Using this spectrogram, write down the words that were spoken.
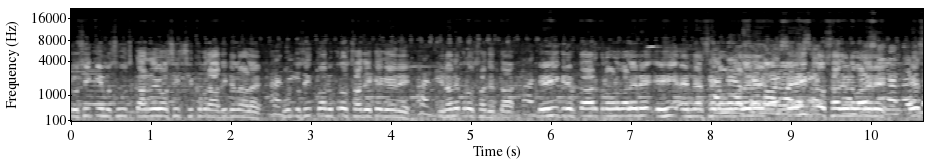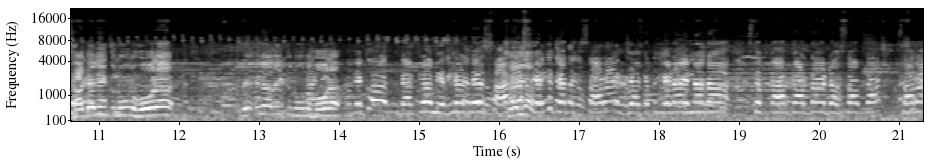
ਤੁਸੀਂ ਕੀ ਮਹਿਸੂਸ ਕਰ ਰਹੇ ਹੋ ਅਸੀਂ ਸਿੱਖ ਬਰਾਦਰੀ ਦੇ ਨਾਲ ਹੈ। ਹੁਣ ਤੁਸੀਂ ਤੁਹਾਨੂੰ ਭਰੋਸਾ ਦੇ ਕੇ ਗਏ ਨੇ। ਇਹਨਾਂ ਨੇ ਭਰੋਸਾ ਦਿੱਤਾ। ਇਹੀ ਗ੍ਰਿਫਤਾਰ ਕਰਾਉਣ ਵਾਲੇ ਨੇ ਇਹੀ ਐਨਐਸਏ ਲਾਉਣ ਵਾਲੇ ਨੇ ਇਹੀ। ਭਰੋਸਾ ਦੇਣ ਵਾਲੇ ਨੇ। ਇਹ ਸਾਡੇ ਲਈ ਕਾਨੂੰਨ ਹੋਰ ਹੈ ਤੇ ਇਹਨਾਂ ਲਈ ਕਾਨੂੰਨ ਹੋਰ ਹੈ ਦੇਖੋ ਡਾਕਟਰ ਅੰਬੇਦਕਰ ਦੇ ਸਾਰੇ। ਸਿੱਖ ਸਾਰਾ ਜਗਤ ਜਿਹੜਾ ਇਹਨਾਂ ਦਾ ਸਤਿਕਾਰ ਕਰਦਾ ਡਾਕਟਰ ਸਾਹਿਬ ਦਾ ਸਾਰਾ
